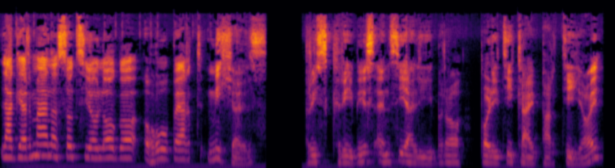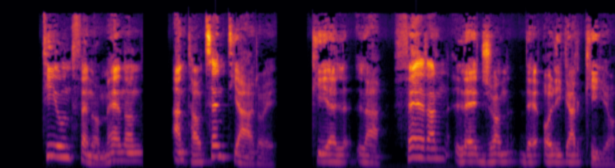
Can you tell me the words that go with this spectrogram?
La germana sociologo Rupert Michels priscribis en sia libro politicae partioi, tiun fenomenon antau centiaroi, kiel la feran legion de oligarchio.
